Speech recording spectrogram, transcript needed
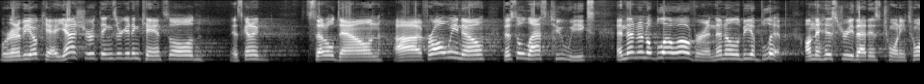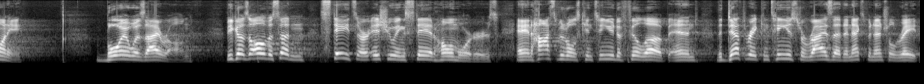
We're going to be okay. Yeah, sure, things are getting canceled. It's going to settle down. Uh, for all we know, this will last two weeks, and then it'll blow over, and then it'll be a blip on the history that is 2020. Boy, was I wrong. Because all of a sudden, states are issuing stay at home orders, and hospitals continue to fill up, and the death rate continues to rise at an exponential rate.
